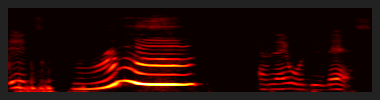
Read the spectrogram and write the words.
It's rude. And they will do this.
